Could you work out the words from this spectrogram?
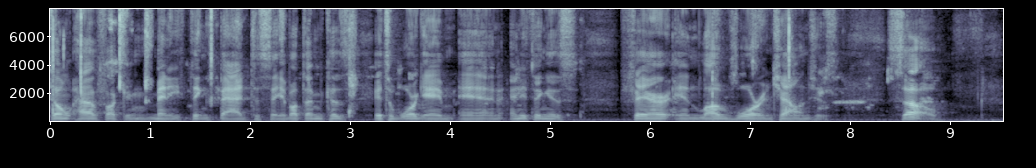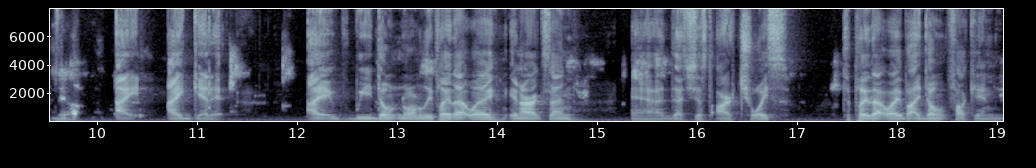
don't have fucking many things bad to say about them because it's a war game and anything is fair in love, war, and challenges. So I I get it. I we don't normally play that way in RXN, and that's just our choice to play that way. But I don't fucking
